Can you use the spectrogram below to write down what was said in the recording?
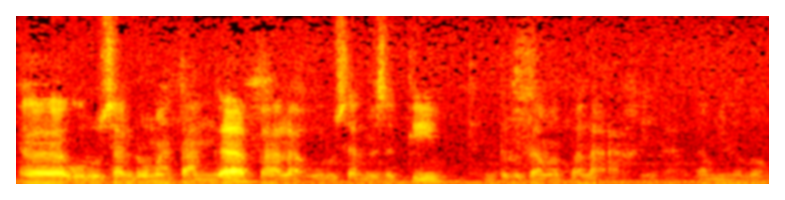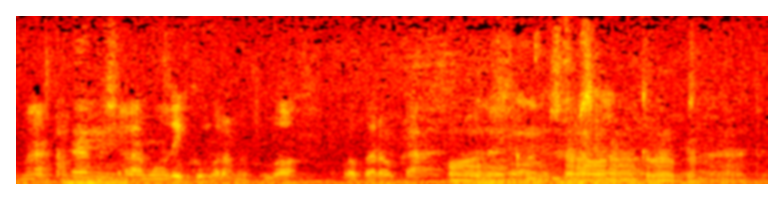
uh, urusan rumah tangga, balak urusan rezeki, dan terutama balak akhirat. Amin Allahumma. Assalamualaikum warahmatullahi wabarakatuh. Waalaikumsalam warahmatullahi wabarakatuh.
